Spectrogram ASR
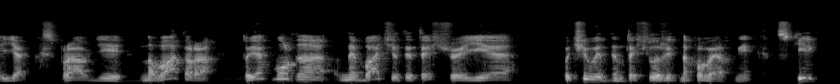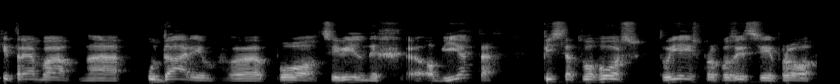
як справді новатора, то як можна не бачити те, що є очевидним, те, що лежить на поверхні? Скільки треба е, ударів е, по цивільних е, об'єктах після твого ж твоєї ж пропозиції про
